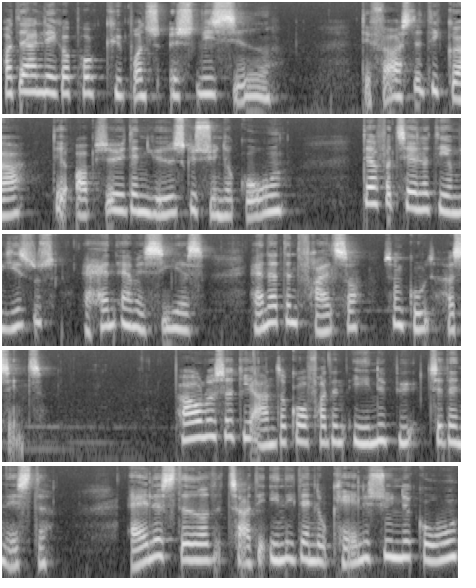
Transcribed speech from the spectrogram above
og der ligger på Kyprens østlige side. Det første de gør, det er opsøge den jødiske synagoge. Der fortæller de om Jesus, at han er Messias. Han er den frelser, som Gud har sendt. Paulus og de andre går fra den ene by til den næste. Alle steder tager de ind i den lokale synagoge,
